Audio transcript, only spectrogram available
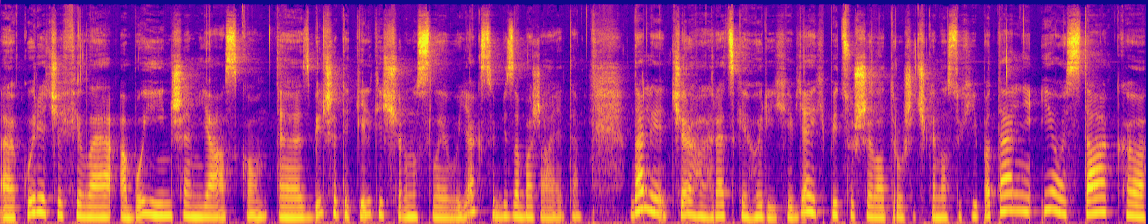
е, куряче філе, або інше м'яско, е, збільшити кількість чорносливу, як собі забажаєте. Далі черга грецьких горіхів. Я їх підсушила трошечки на сухій пательні, і ось так е,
